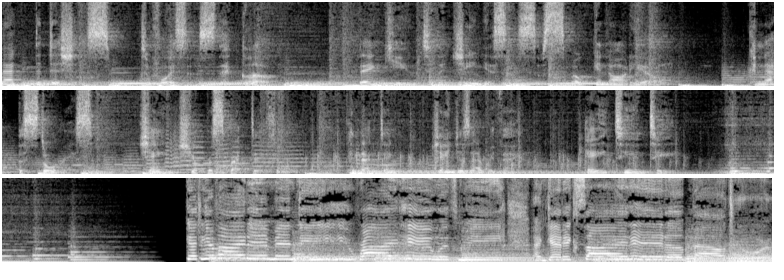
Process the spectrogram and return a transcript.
Connect the dishes to voices that glow. Thank you to the geniuses of spoken audio. Connect the stories. Change your perspective. Connecting changes everything. AT&T. Get your vitamin D right here with me and get excited about your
